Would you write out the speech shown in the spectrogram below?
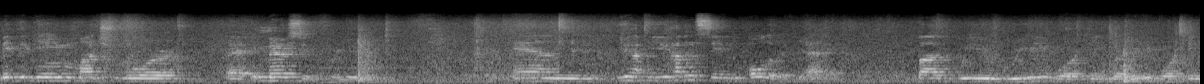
make the game much more uh, immersive for you. And you, have, you haven't seen all of it yet, but we really working, we're really working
